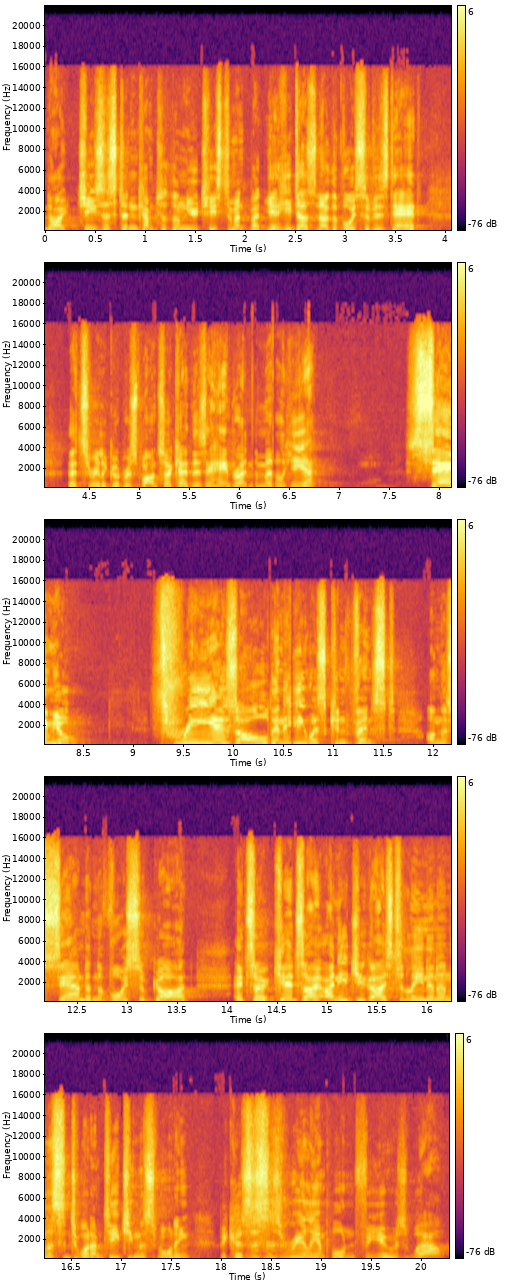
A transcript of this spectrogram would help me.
No, Jesus didn't come to the New Testament, but yeah, he does know the voice of his dad. That's a really good response. Okay, there's a hand right in the middle here. Samuel, three years old, and he was convinced on the sound and the voice of God. And so, kids, I, I, need you guys to lean in and listen to what I'm teaching this morning because this is really important for you as well.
